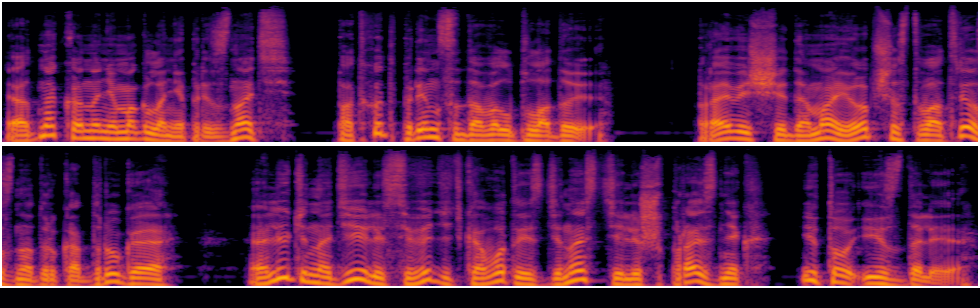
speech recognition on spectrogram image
Однако она не могла не признать, подход принца давал плоды. Правящие дома и общество отрезаны друг от друга, а люди надеялись увидеть кого-то из династии лишь праздник, и то издали.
